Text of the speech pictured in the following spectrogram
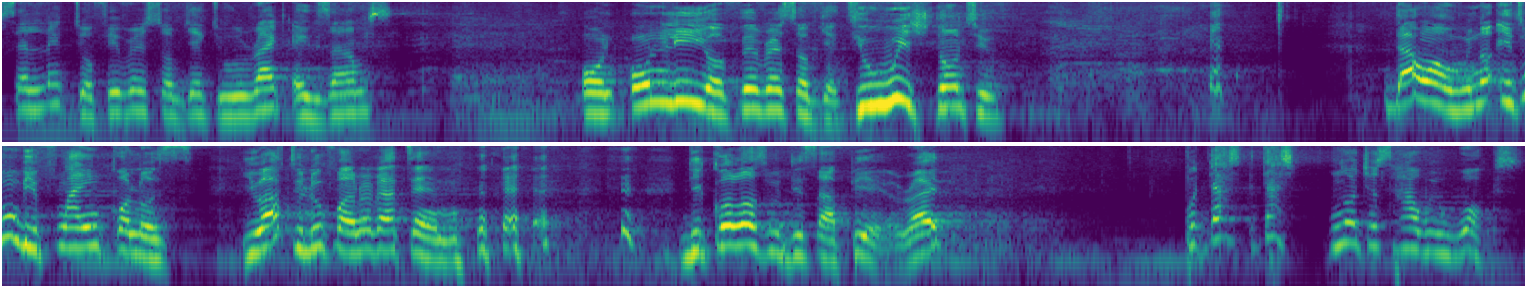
select your favorite subject. You will write exams on only your favorite subject. You wish, don't you? that one will not, it won't be flying colors. You have to look for another term. the colors will disappear, right? But that's that's not just how it works.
